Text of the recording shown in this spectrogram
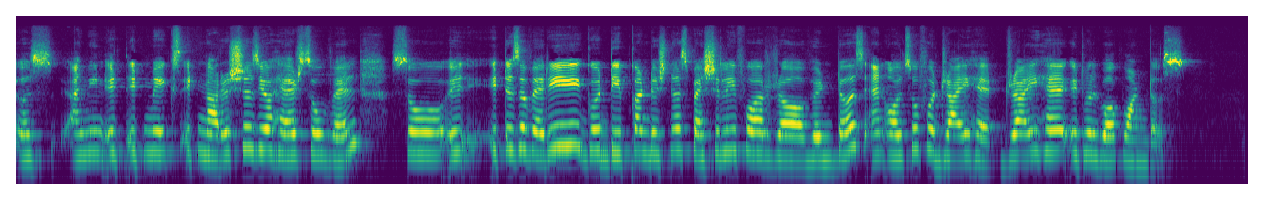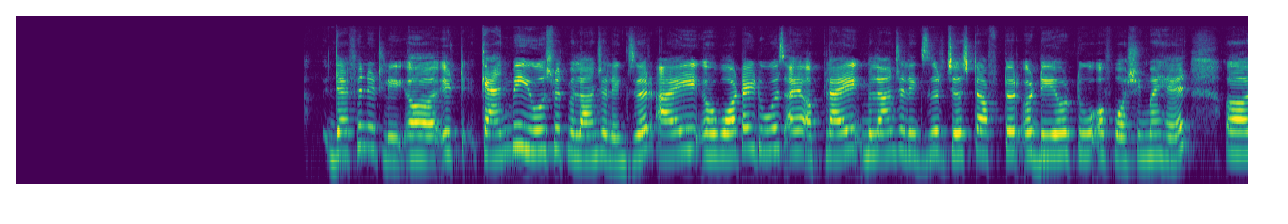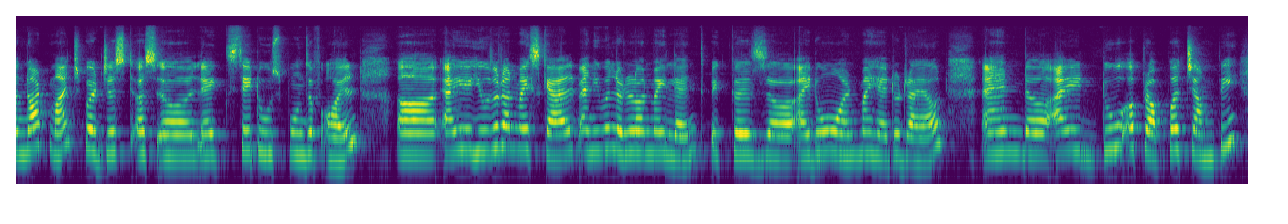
I mean it, it makes it nourishes your hair so well. So it, it is a very good deep conditioner especially for winters and also for dry dry hair. Dry hair it will work wonders Definitely, uh, it can be used with Melange elixir. I uh, what I do is I apply Melange elixir just after a day or two of washing my hair. Uh, not much, but just a, uh, like say two spoons of oil. Uh, I use it on my scalp and even a little on my length because uh, I don't want my hair to dry out. And I do a proper champi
